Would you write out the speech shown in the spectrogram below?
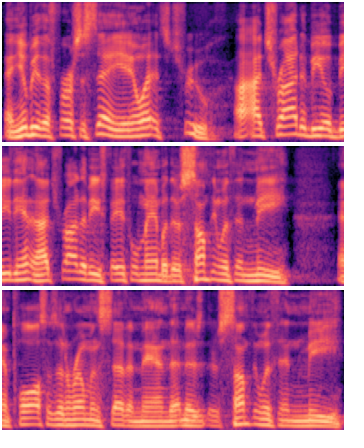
And you'll be the first to say, you know what, it's true. I, I, try to be obedient and I try to be faithful, man, but there's something within me. And Paul says in Romans 7, man, that there's, there's something within me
